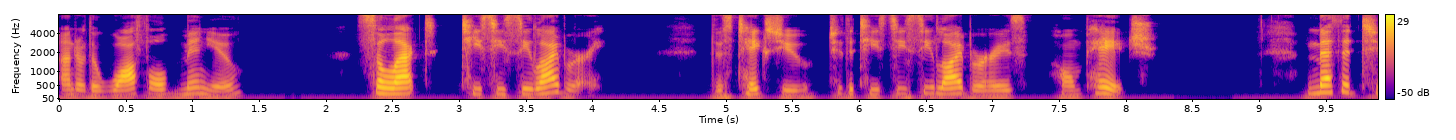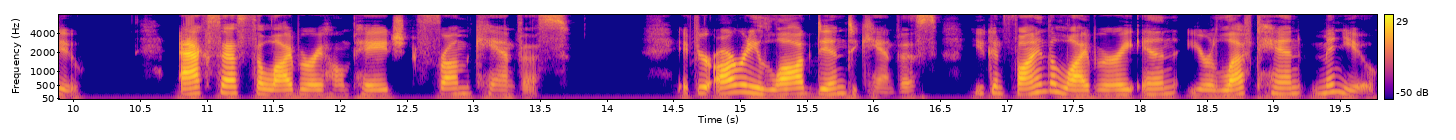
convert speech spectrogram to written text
under the waffle menu, select TCC Library. This takes you to the TCC Library's home page. Method 2. Access the library homepage from Canvas. If you're already logged into Canvas, you can find the library in your left-hand menu,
